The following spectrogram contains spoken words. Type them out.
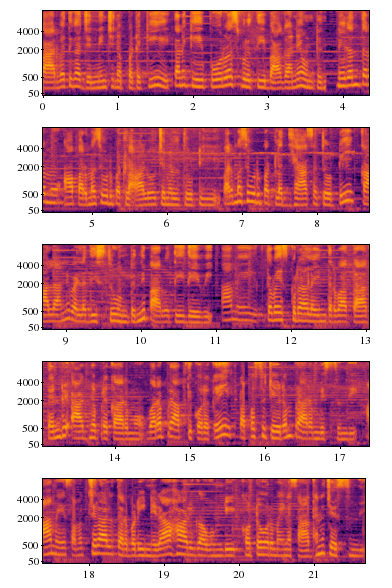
పార్వతిగా జన్మించినప్పటికీ తనకి పూర్వస్మృతి బాగానే ఉంటుంది. నిరంతరము ఆ పరమశివుడి పట్ల ఆలోచనలతోటి పరమశివుడి పట్ల ధ్యాసతోటి కాలాన్ని వెళ్ళదీస్తూ ఉంటుంది పార్వతీదేవి. ఆమె యుక్త వయస్కురాలైన తర్వాత తండ్రి ఆజ్ఞ ప్రకారము వరప్రాప్తి కొరకై తపస్సు చేయడం ప్రారంభిస్తుంది. ఆమె సంవత్సరాల తరబడి నిరాహారిగా ఉండి కఠోరమైన సాధన చేస్తుంది.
